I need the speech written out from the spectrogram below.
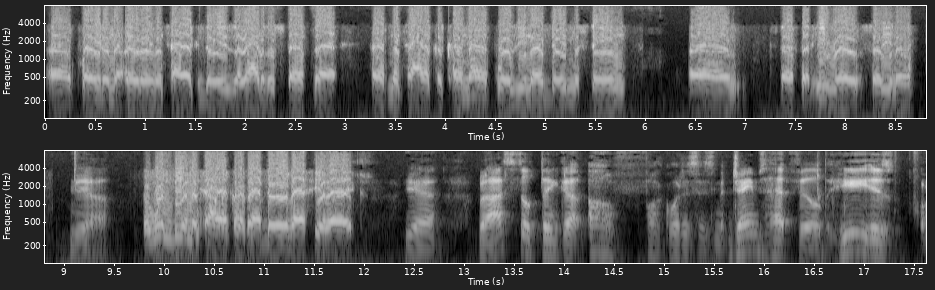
uh, played in the early Metallica days. A lot of the stuff that helped Metallica come up was, you know, Dave Mustaine um, stuff that he wrote. So you know, Yeah, it wouldn't be a Metallica without Dave. I feel like. yeah. But I still think, uh, oh fuck, what is his name? James Hetfield. He is a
